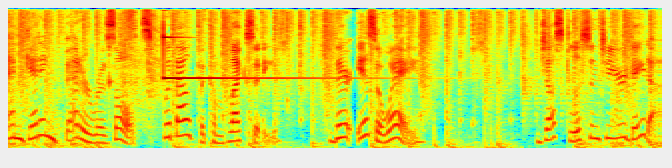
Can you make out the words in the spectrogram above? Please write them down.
and getting better results without the complexity. There is a way. Just listen to your data.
